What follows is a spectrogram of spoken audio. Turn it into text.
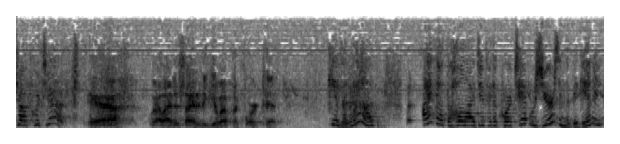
barbershop quartet. Yeah. Well, I decided to give up the quartet. Give it up? But I thought the whole idea for the quartet was yours in the beginning.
